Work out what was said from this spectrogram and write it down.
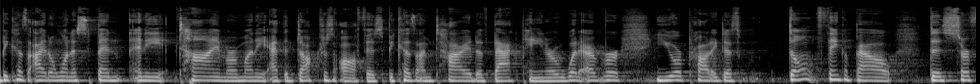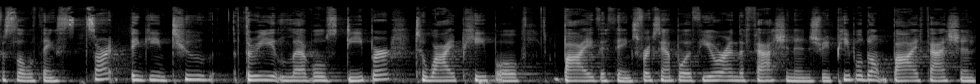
because I don't want to spend any time or money at the doctor's office because I'm tired of back pain or whatever your product does don't think about the surface level things. Start thinking two, three levels deeper to why people buy the things. For example, if you're in the fashion industry, people don't buy fashion,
